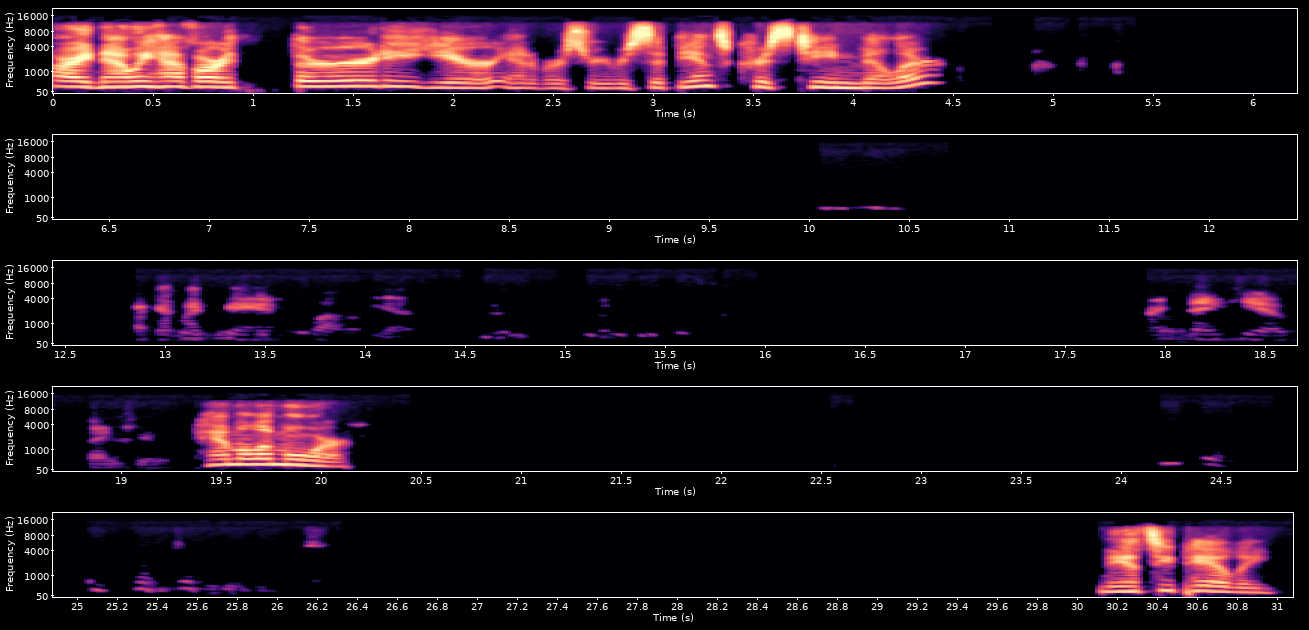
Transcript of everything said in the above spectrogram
All right, now we have our thirty-year anniversary recipients, Christine Miller. I got my fan club, yeah. All right, thank you. Thank you. Pamela Moore. Nancy Paley.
